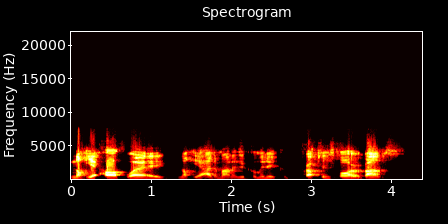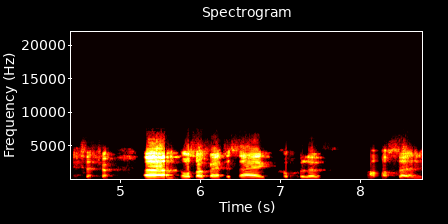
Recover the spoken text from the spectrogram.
not yet halfway, not yet had a manager come in who could perhaps inspire a bounce, etc. Um, also fair to say, a couple of oh, certain,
